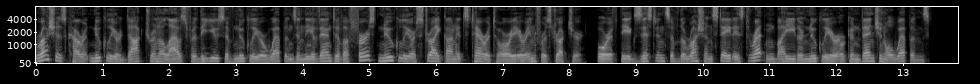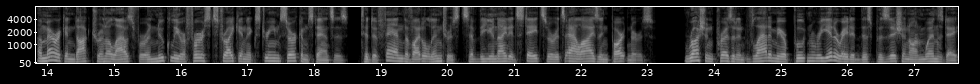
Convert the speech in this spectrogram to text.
Russia's current nuclear doctrine allows for the use of nuclear weapons in the event of a first nuclear strike on its territory or infrastructure, or if the existence of the Russian state is threatened by either nuclear or conventional weapons, American doctrine allows for a nuclear first strike in extreme circumstances to defend the vital interests of the United States or its allies and partners. Russian President Vladimir Putin reiterated this position on Wednesday,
